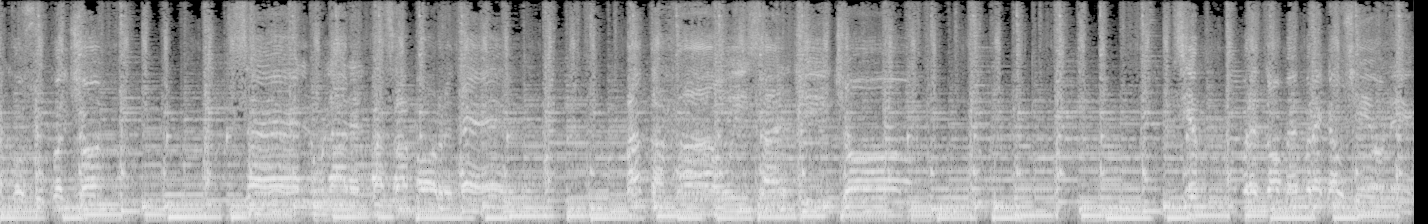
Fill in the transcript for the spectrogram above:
bajo su colchón, celular, el pasaporte, patajao y salchichón. Siempre tome precauciones,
